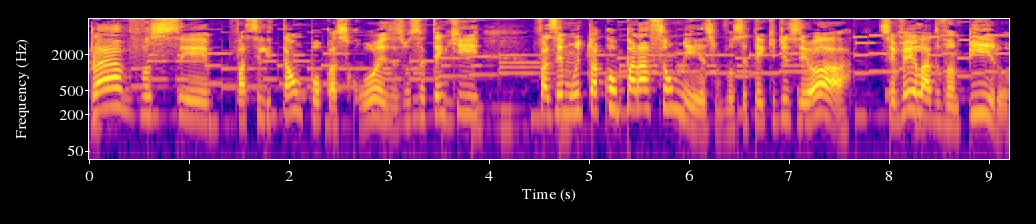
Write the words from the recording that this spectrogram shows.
pra você facilitar um pouco as coisas, você tem que fazer muito a comparação mesmo. Você tem que dizer, ó, você veio lá do vampiro,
